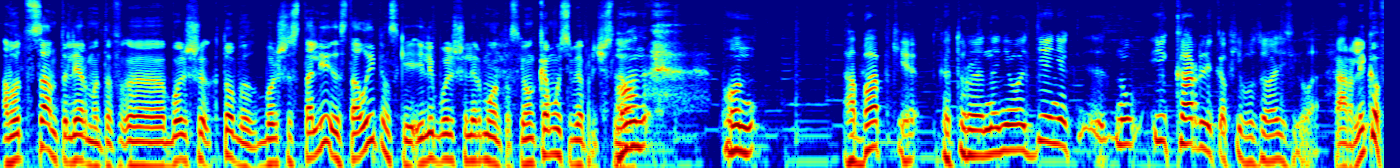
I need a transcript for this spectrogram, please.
А вот сам-то Лермонтов э, больше кто был? Больше Столи, Столыпинский или больше Лермонтовский? Он кому себя причислял? Он, он о бабке, которая на него денег, э, ну, и карликов его завозила. Карликов?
